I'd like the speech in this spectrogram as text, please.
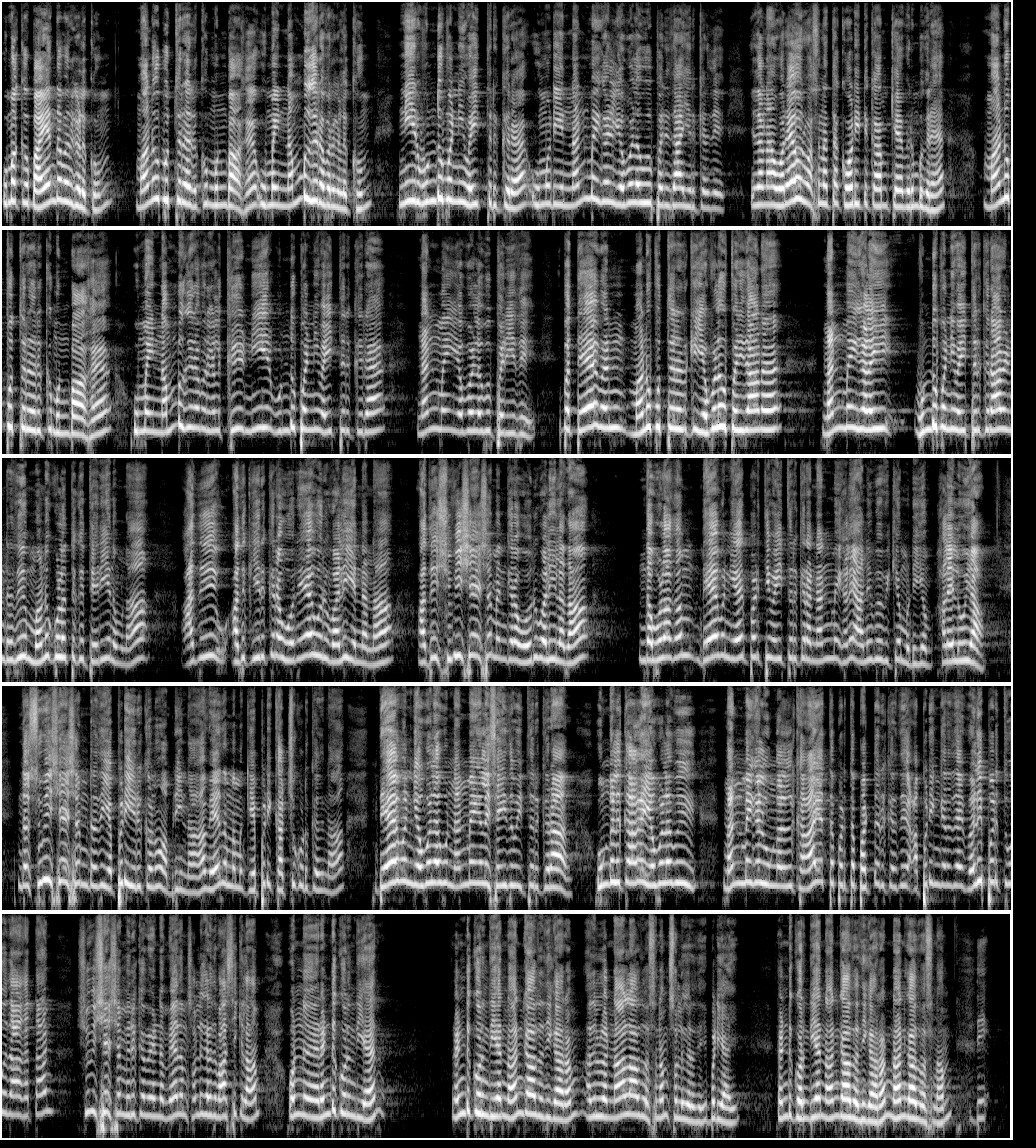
உமக்கு பயந்தவர்களுக்கும் மனுபுத்திரருக்கும் முன்பாக உம்மை நம்புகிறவர்களுக்கும் நீர் உண்டு பண்ணி வைத்திருக்கிற உம்முடைய நன்மைகள் எவ்வளவு பெரிதாக இருக்கிறது. இதை நான் ஒரே ஒரு வசனத்தை கோடிட்டு காமிக்க விரும்புகிறேன். மனுபுத்திரருக்கு முன்பாக உம்மை நம்புகிறவர்களுக்கு நீர் உண்டு பண்ணி வைத்திருக்கிற நன்மை எவ்வளவு பெரியது. இப்போ தேவன் மனுபுத்திரருக்கு எவ்வளவு பெரிதான நன்மைகளை உண்டு பண்ணி வைத்திருக்கிறார் என்றது மனுக்குலத்துக்கு தெரியணும்னா அது அதுக்கு இருக்கிற ஒரே ஒரு வழி என்னன்னா அது சுவிசேஷம் என்கிற ஒரு வழியில தான் இந்த உலகம் தேவன் ஏற்படுத்தி வைத்திருக்கிற நன்மைகளை அனுபவிக்க முடியும். ஹலெலூயா இந்த சுவிசேஷம்ன்றது எப்படி இருக்கணும் அப்படின்னா வேதம் நமக்கு எப்படி கற்றுக் கொடுக்குதுன்னா தேவன் எவ்வளவு நன்மைகளை செய்து வைத்திருக்கிறார் உங்களுக்காக எவ்வளவு நன்மைகள் உங்களுக்கு ஆயத்தப்படுத்தப்பட்டிருக்கிறது அப்படிங்கிறதை வெளிப்படுத்துவதாகத்தான் சுவிசேஷம் இருக்க வேண்டும். வேதம் சொல்லுகிறது வாசிக்கலாம். ஒன்று ரெண்டு குருந்தியர் ரெண்டு குருந்தியர் நான்காவது அதிகாரம் அதில் உள்ள நாலாவது வசனம் சொல்லுகிறது. இப்படியாய். ரெண்டு குருந்தியர் நான்காவது அதிகாரம் நான்காவது வசனம்.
